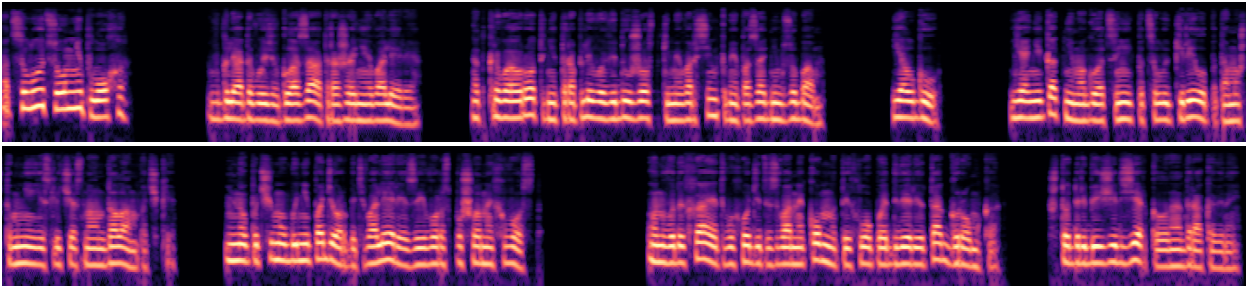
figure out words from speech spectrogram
А целуется он неплохо. Вглядываюсь в глаза отражения Валерия. Открываю рот и неторопливо веду жесткими ворсинками по задним зубам. Я лгу. Я никак не могу оценить поцелуй Кирилла, потому что мне, если честно, он до лампочки. Но почему бы не подергать Валерия за его распушенный хвост? Он выдыхает, выходит из ванной комнаты и хлопает дверью так громко, что дребезжит зеркало над раковиной.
